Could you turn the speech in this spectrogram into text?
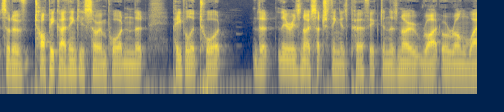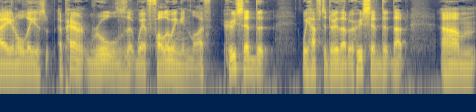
sort of topic. I think is so important that people are taught that there is no such thing as perfect and there's no right or wrong way and all these apparent rules that we're following in life. Who said that we have to do that or who said that that um,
